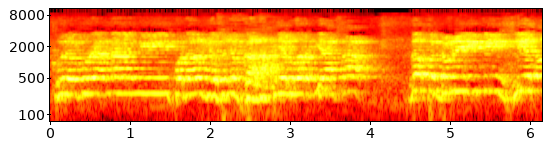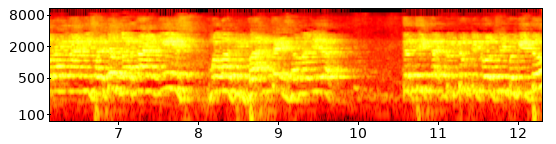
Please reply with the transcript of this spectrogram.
Pura-pura nangis, padahal biasanya galaknya luar biasa. Gak peduli ini, lihat orang nangis saja gak nangis, malah dibantai sama dia. Ketika duduk di kursi begitu,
